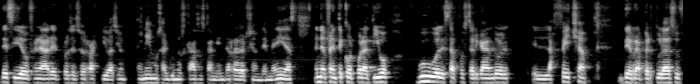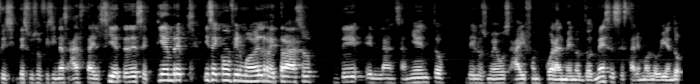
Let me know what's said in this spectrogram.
decidió frenar el proceso de reactivación. Tenemos algunos casos también de reversión de medidas. En el frente corporativo, Google está postergando la fecha de reapertura de, sus oficinas hasta el 7 de septiembre y se confirmó el retraso del lanzamiento de los nuevos iPhone por al menos dos meses. Estaremos lo viendo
